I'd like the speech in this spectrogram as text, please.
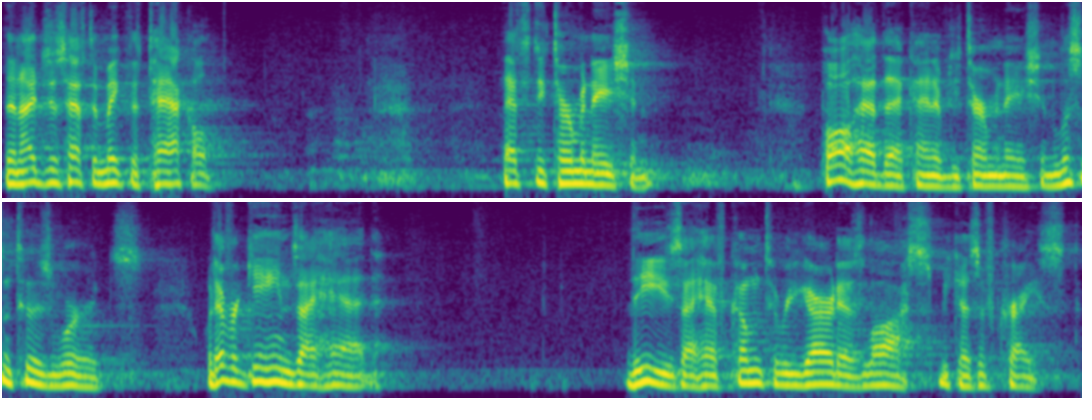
then I'd just have to make the tackle. That's determination. Paul had that kind of determination. Listen to his words. Whatever gains I had, these I have come to regard as loss because of Christ.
